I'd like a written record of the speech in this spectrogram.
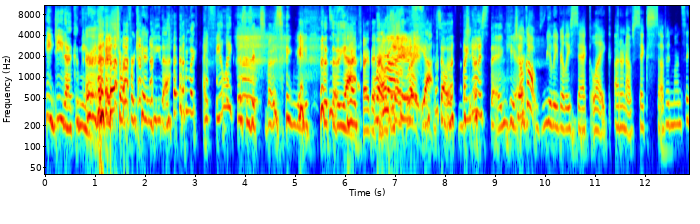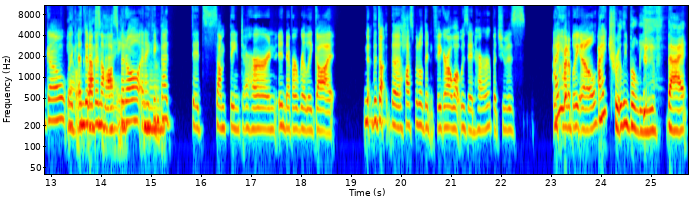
Hey Dita, come here. It's short for candida. I'm like, I feel like this is exposing me. But so yeah. My private Right, Right. so- right, yeah. So my newest thing here. Jill got really, really sick, like, I don't know, six, seven months ago. Yeah, like, like ended up in the May. hospital. And I think Mhm. that did something to her and it never really got no, the the hospital didn't figure out what was in her, but she was I- incredibly ill. I truly believe that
